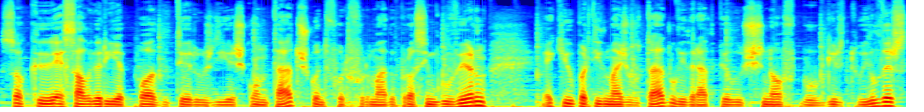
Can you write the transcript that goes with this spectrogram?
Só que essa alegaria pode ter os dias contados quando for formado o próximo governo. É que o partido mais votado, liderado pelo xenófobo Geert Wilders,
